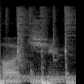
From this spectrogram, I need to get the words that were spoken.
Hot Mix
